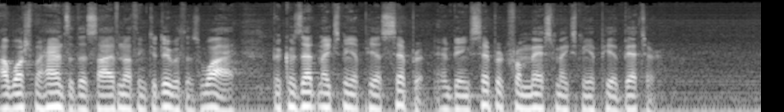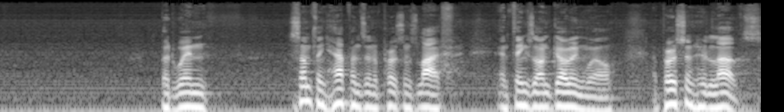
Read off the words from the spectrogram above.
I wash my hands of this, I have nothing to do with this. Why? Because that makes me appear separate, and being separate from mess makes me appear better. But when something happens in a person's life and things aren't going well, a person who loves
